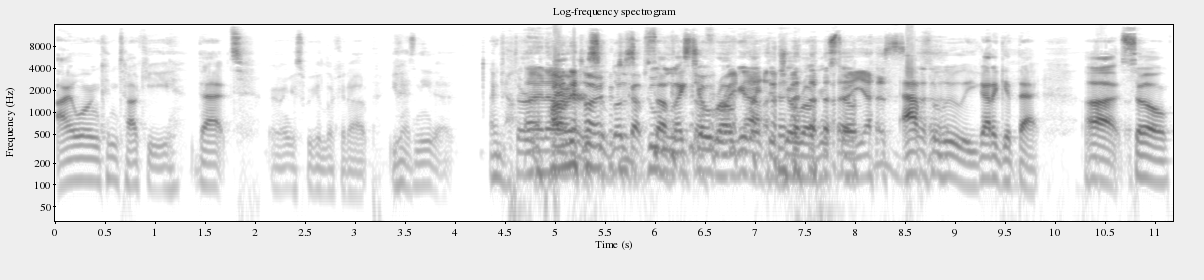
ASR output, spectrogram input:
Iowa and Kentucky that. And I guess we could look it up. You guys need a I know. third I know, to just look up Googling stuff like stuff Joe right Rogan, now. like the Joe Rogan stuff. yes. Absolutely, you got to get that. Uh, so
